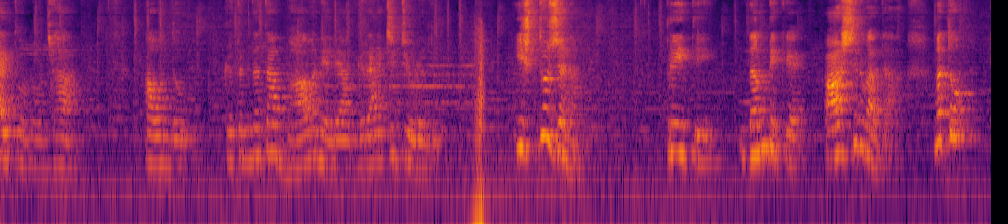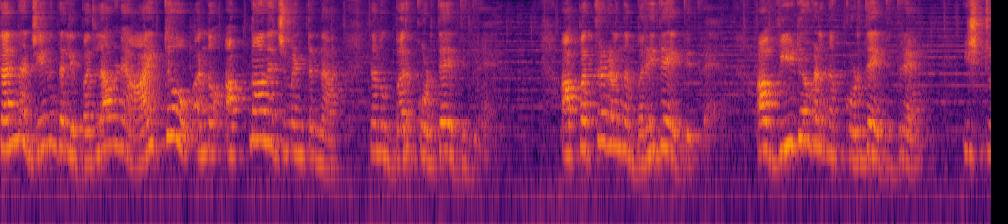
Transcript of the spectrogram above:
ಆಯಿತು ಅನ್ನುವಂಥ ಆ ಒಂದು ಕೃತಜ್ಞತಾ ಭಾವನೆಯಲ್ಲಿ, ಆ ಗ್ರ್ಯಾಟಿಟ್ಯೂಡಲ್ಲಿ ಇಷ್ಟು ಜನ ಪ್ರೀತಿ, ನಂಬಿಕೆ, ಆಶೀರ್ವಾದ ಮತ್ತು ತನ್ನ ಜೀವನದಲ್ಲಿ ಬದಲಾವಣೆ ಆಯಿತು ಅನ್ನೋ ಅಕ್ನಾಲೆಜ್ಮೆಂಟನ್ನು ನಮಗೆ ಬರ್ಕೊಡದೇ ಇದ್ದಿದ್ರೆ, ಆ ಪತ್ರಗಳನ್ನು ಬರೀದೇ ಇದ್ದಿದ್ರೆ, ಆ ವಿಡಿಯೋಗಳನ್ನು ಕೊಡದೇ ಇದ್ದಿದ್ರೆ ಇಷ್ಟು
